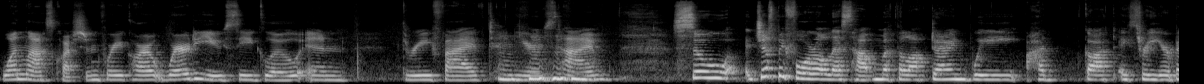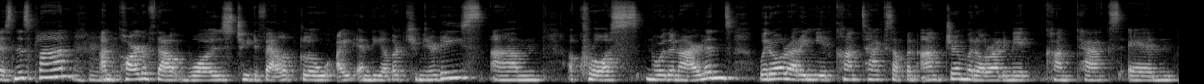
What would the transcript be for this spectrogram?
one last question for you cara. Where do you see glow in three five ten years time? So just before all this happened with the lockdown, we had got a three year business plan, and part of that was to develop Glow out in the other communities um, across Northern Ireland. We'd already made contacts up in Antrim, we'd already made contacts in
